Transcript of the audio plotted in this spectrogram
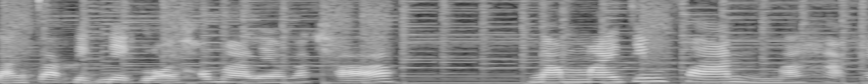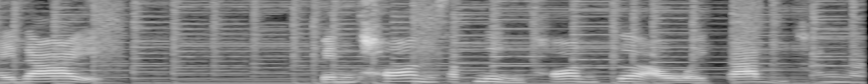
หลังจากเด็กๆร้อยเข้ามาแล้วนะคะนำไม้จิ้มฟันมาหักให้ได้ เป็นท่อนสักหนึ่งท่อนเพื่อเอาไว้กั้นข้างใน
